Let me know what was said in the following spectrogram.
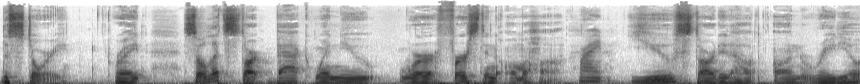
the story, right? So let's start back when you were first in Omaha. Right. You started out on radio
